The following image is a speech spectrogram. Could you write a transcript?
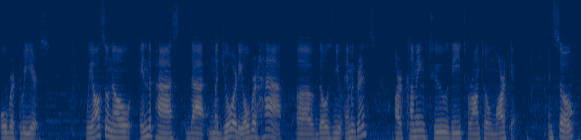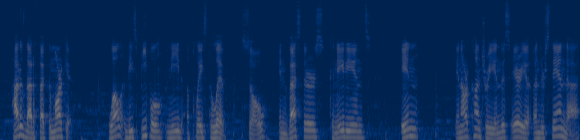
over three years. We also know in the past that majority, over half of those new immigrants are coming to the Toronto market. And so how does that affect the market? Well, these people need a place to live. So investors, Canadians in, in our country, in this area, understand that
